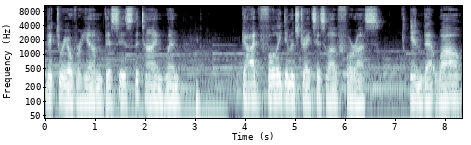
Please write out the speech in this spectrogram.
victory over him, this is the time when God fully demonstrates his love for us in that while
